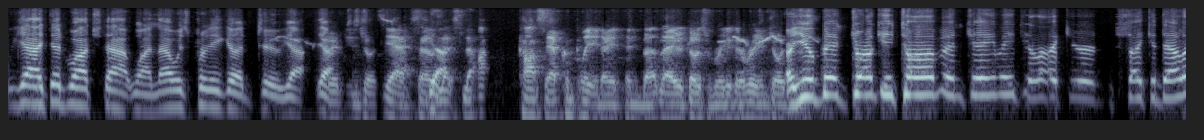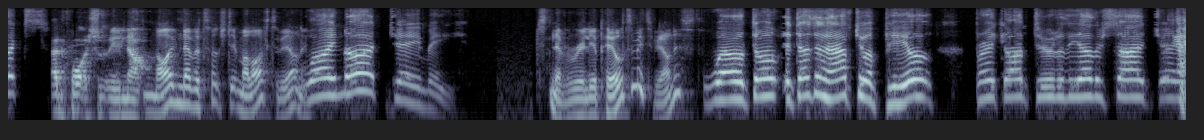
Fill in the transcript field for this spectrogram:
yeah, I did watch that one. That was pretty good too. Yeah, yeah. Really enjoyed. Yeah, so Yeah. let's. I can't say I've completed anything, but they, those were really good. Really enjoyed. Are you a big druggie, Tom and Jamie? Do you like your psychedelics? Unfortunately, not. No, I've never touched it in my life, to be honest. Why not, Jamie? It's never really appealed to me, to be honest. Well, don't. It doesn't have to appeal. Break on through to the other side, Jamie.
